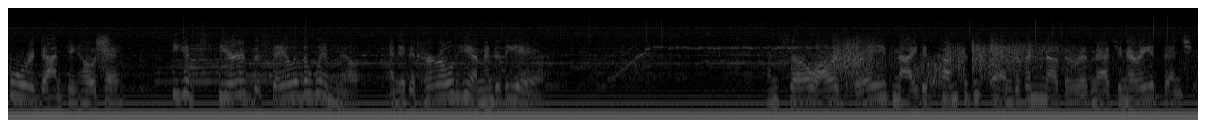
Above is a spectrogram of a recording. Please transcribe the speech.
Poor Don Quixote. He had speared the sail of the windmill, and it had hurled him into the so our brave knight had come to the end of another imaginary adventure.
